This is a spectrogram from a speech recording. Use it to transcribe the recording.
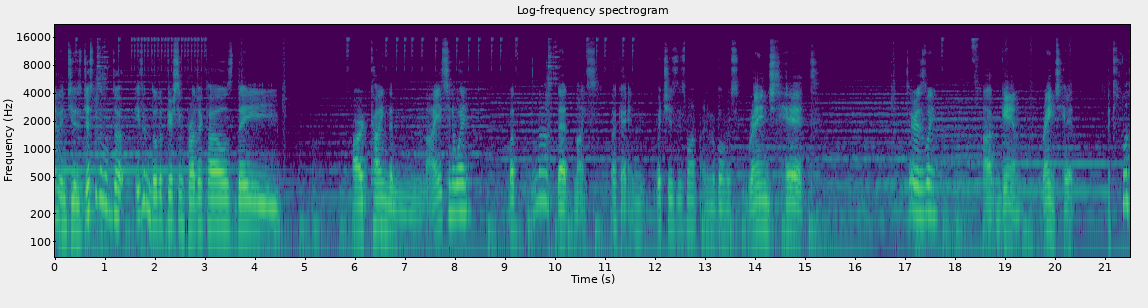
I'm just because of the even though the piercing projectiles they are kinda nice in a way, but not that nice. Okay, and which is this one? Anima bonus. Ranged hit. Seriously? Again. Ranged hit. I want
